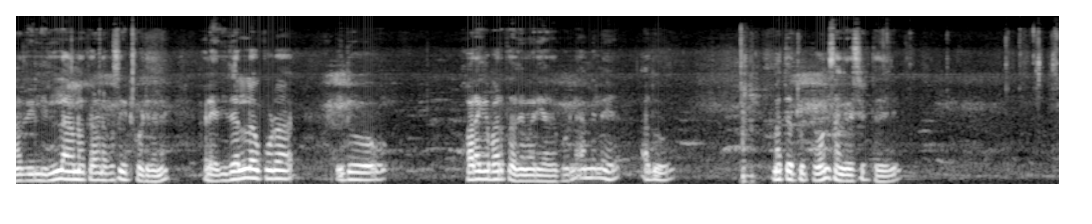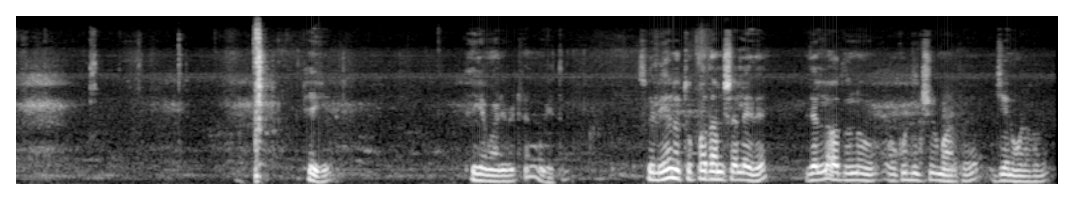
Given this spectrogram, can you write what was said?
ಆದರೆ ಇಲ್ಲಿ ಇಲ್ಲ ಅನ್ನೋ ಕಾರಣಕ್ಕೋಸ್ಕರ ಇಟ್ಕೊಟ್ಟಿದ್ದೇನೆ ಹಳೆ ಏದಿ ಇದೆಲ್ಲವೂ ಕೂಡ ಇದು ಹೊರಗೆ ಬರ್ತದೆ ಮರಿಯಾದ ಕೂಡಲೇ. ಆಮೇಲೆ ಅದು ಮತ್ತೆ ತುಪ್ಪವನ್ನು ಸಂಗ್ರಹಿಸಿರ್ತದೆ ಇಲ್ಲಿ. ಹೀಗೆ. ಹೀಗೆ ಮಾಡಿಬಿಟ್ರೆ ಮುಗೀತು. ಸೊ ಇಲ್ಲಿ ಏನು ತುಪ್ಪದ ಅಂಶ ಎಲ್ಲ ಇದೆ. ಇದೆಲ್ಲ ಅದನ್ನು ಕುದಿಲಿಕ್ಕೆ ಶುರು ಮಾಡ್ತದೆ. ಜೇನುಹುಳಗಳು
